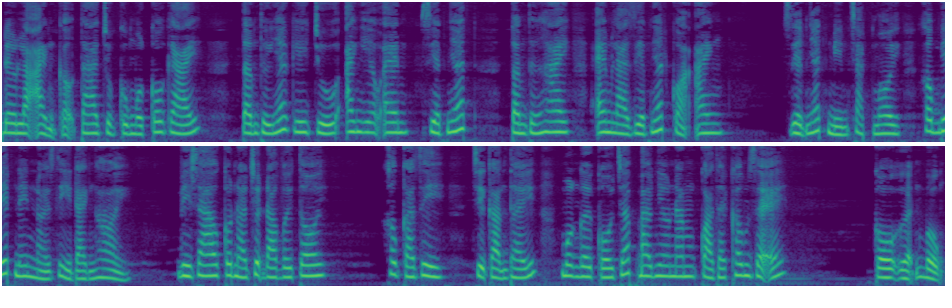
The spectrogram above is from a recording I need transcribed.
đều là ảnh cậu ta chụp cùng một cô gái. Tấm thứ nhất ghi chú anh yêu em, Diệp Nhất. Tấm thứ hai, em là Diệp Nhất của anh. Diệp Nhất mím chặt môi, không biết nên nói gì đành hỏi. Vì sao cô nói chuyện đó với tôi? Không có gì, chỉ cảm thấy một người cố chấp bao nhiêu năm quả thật không dễ. Cô ưỡn bụng,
